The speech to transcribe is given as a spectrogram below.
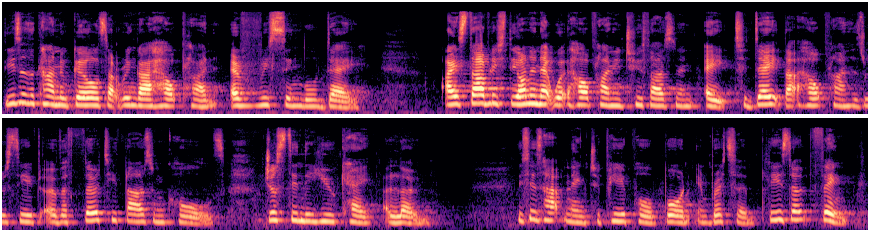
These are the kind of girls that ring our helpline every single day. I established the Honour Network helpline in 2008. To date, that helpline has received over 30,000 calls just in the UK alone. This is happening to people born in Britain. Please don't think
